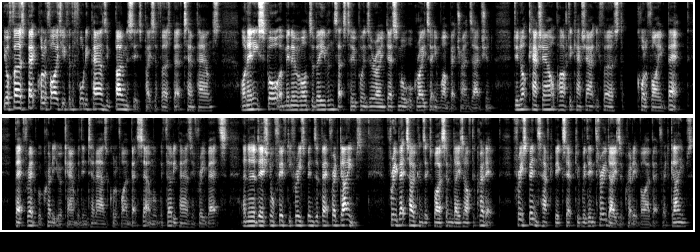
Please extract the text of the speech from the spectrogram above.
Your first bet qualifies you for the £40 in bonuses. Place a first bet of £10 on any sport at minimum odds of evens, that's 2.0 in decimal or greater in one bet transaction. Do not cash out or partially cash out your first qualifying bet. Betfred will credit your account within 10 hours of qualifying bet settlement with £30 in free bets and an additional 50 free spins at Betfred games. Free bet tokens expire 7 days after credit. Free spins have to be accepted within 3 days of credit via Betfred games.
